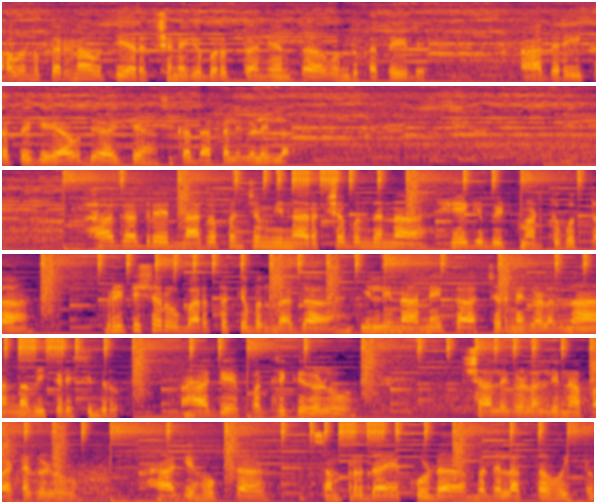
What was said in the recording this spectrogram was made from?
ಅವನು ಕರ್ಣಾವತಿಯ ರಕ್ಷಣೆಗೆ ಬರುತ್ತಾನೆ ಅಂತ ಒಂದು ಕತೆ ಇದೆ. ಆದರೆ ಈ ಕತೆಗೆ ಯಾವುದೇ ಐತಿಹಾಸಿಕ ದಾಖಲೆಗಳಿಲ್ಲ. ಹಾಗಾದ್ರೆ ನಾಗಪಂಚಮಿನ ರಕ್ಷಾಬಂಧನ ಹೇಗೆ ಬೀಟ್ ಮಾಡ್ತು ಗೊತ್ತಾ? ಬ್ರಿಟಿಷರು ಭಾರತಕ್ಕೆ ಬಂದಾಗ ಇಲ್ಲಿನ ಅನೇಕ ಆಚರಣೆಗಳನ್ನು ನವೀಕರಿಸಿದ್ರು. ಹಾಗೆ ಪತ್ರಿಕೆಗಳು ಶಾಲೆಗಳಲ್ಲಿನ ಪಾಠಗಳು ಹಾಗೆ ಹೋಗ್ತಾ ಸಂಪ್ರದಾಯ ಕೂಡ ಬದಲಾಗ್ತಾ ಹೋಯಿತು.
